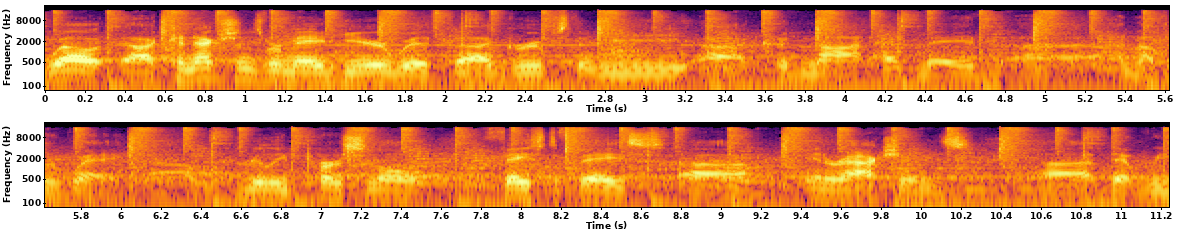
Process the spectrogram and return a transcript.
Well, uh, connections were made here with uh, groups that we uh, could not have made uh, another way. Um, really personal, face-to-face -face, um, interactions uh, that we,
